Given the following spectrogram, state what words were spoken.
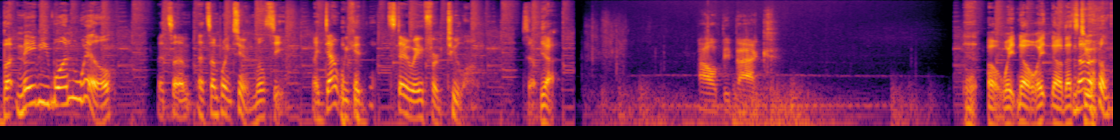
but maybe one will at some at some point soon. We'll see. I doubt we could stay away for too long. So Yeah. I'll be back. Uh, oh wait, no, wait, no, that's no, too no,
